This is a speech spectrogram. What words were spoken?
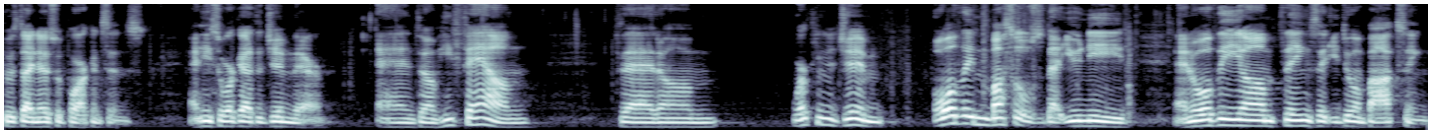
Who was diagnosed with Parkinson's, and he used to work out at the gym there. And um, he found that um, working in the gym, all the muscles that you need, and all the um, things that you do in boxing,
